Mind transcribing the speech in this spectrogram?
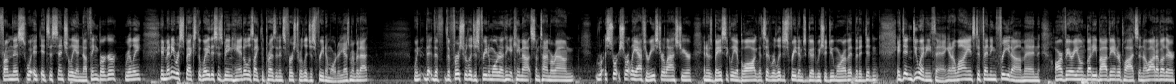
from this. It, it's essentially a nothing burger, really. In many respects, the way this is being handled is like the president's first religious freedom order. You guys remember that? When the, the, the first religious freedom order, I think it came out sometime around short, shortly after Easter last year, and it was basically a blog that said religious freedom's good, we should do more of it, but it didn't. It didn't do anything. And Alliance Defending Freedom, and our very own buddy Bob Vander Plaats, and a lot of other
